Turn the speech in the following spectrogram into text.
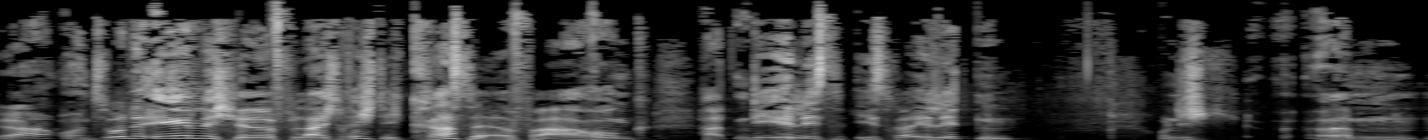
Ja, und so eine ähnliche, vielleicht richtig krasse Erfahrung hatten die Israeliten. Und ich ähm,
